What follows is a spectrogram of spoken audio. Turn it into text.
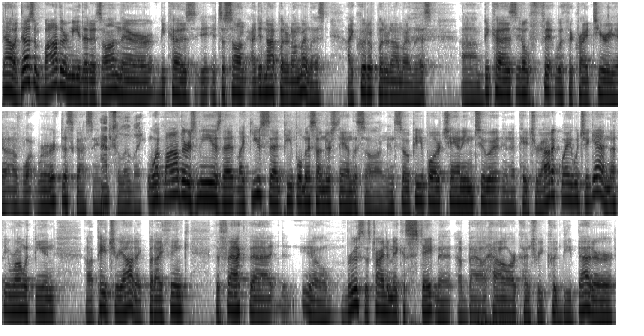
Now, it doesn't bother me that it's on there because it's a song. I did not put it on my list. I could have put it on my list um, because it'll fit with the criteria of what we're discussing. Absolutely. What bothers me is that, like you said, people misunderstand the song. And so people are chanting to it in a patriotic way, which, again, nothing wrong with being uh, patriotic. But I think the fact that, you know, Bruce is trying to make a statement about how our country could be better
